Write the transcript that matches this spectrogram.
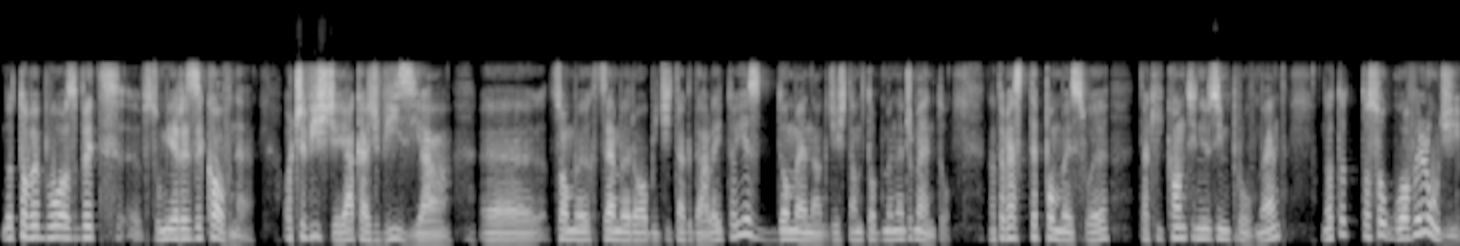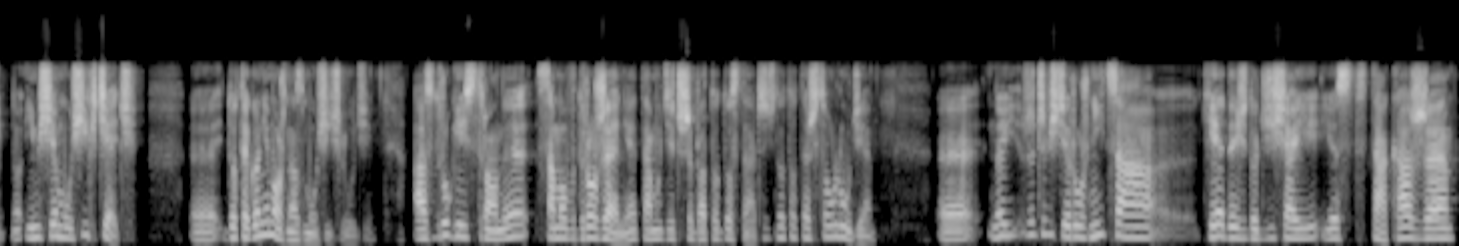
no to by było zbyt w sumie ryzykowne. Oczywiście jakaś wizja, e, co my chcemy robić i tak dalej, to jest domena gdzieś tam top managementu. Natomiast te pomysły, taki continuous improvement, no to, to są głowy ludzi. No im się musi chcieć. E, do tego nie można zmusić ludzi. A z drugiej strony samo wdrożenie, tam gdzie trzeba to dostarczyć, no to też są ludzie. E, no i rzeczywiście różnica kiedyś do dzisiaj jest taka, że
